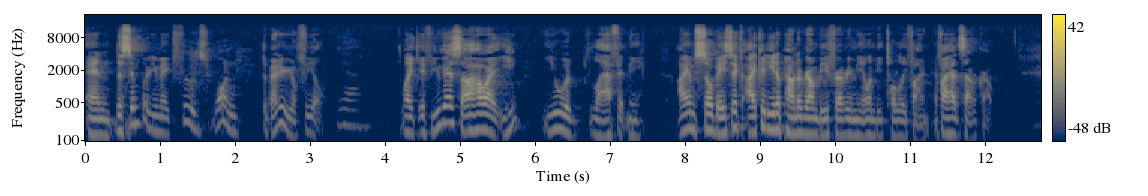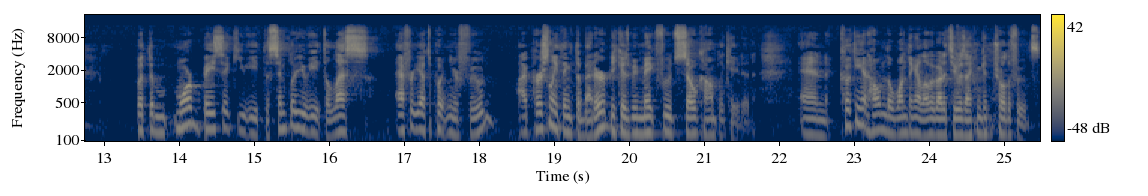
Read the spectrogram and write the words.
And the simpler you make foods, one, the better you'll feel. Yeah. Like if you guys saw how I eat, you would laugh at me. I am so basic. I could eat a pound of ground beef for every meal and be totally fine if I had sauerkraut. But the more basic you eat, the simpler you eat, the less effort you have to put in your food. I personally think the better because we make food so complicated. And cooking at home, the one thing I love about it too is I can control the foods.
